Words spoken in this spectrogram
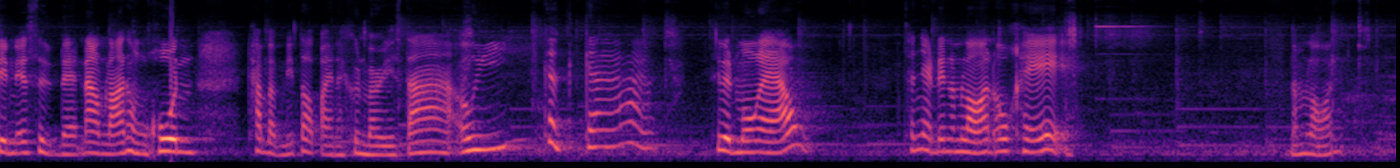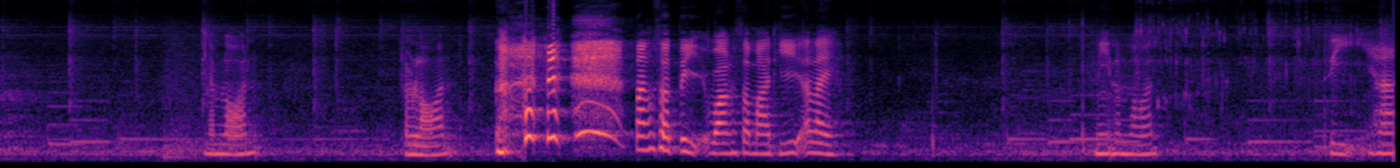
ซินเอสแนะนำร้านของคุณทำแบบนี้ต่อไปนะคุณบาริสต้าโอ้ยกากาสิบเอ็ดโมงแล้ว ฉันอยากได้น้ำร้อน โอเค น้ำร้อน น้ำร้อน น้ำร้อน ตั้งสติวางสมาธิอะไร นี่น้ำร้อนสี่ห้า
